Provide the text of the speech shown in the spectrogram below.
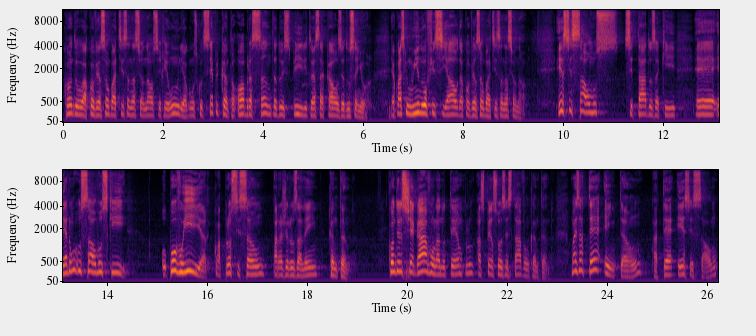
Quando a Convenção Batista Nacional se reúne, alguns cultos sempre cantam Obra Santa do Espírito, essa causa é do Senhor. É quase que um hino oficial da Convenção Batista Nacional. Esses salmos citados aqui é, eram os salmos que o povo ia com a procissão para Jerusalém cantando. Quando eles chegavam lá no templo, as pessoas estavam cantando. Mas até então, até esse salmo,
